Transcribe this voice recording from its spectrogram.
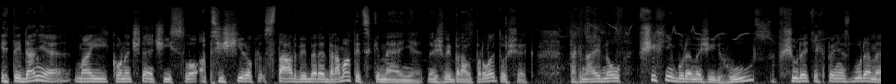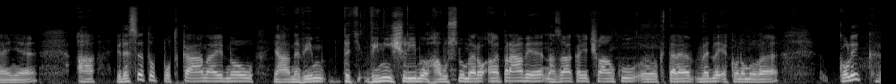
i ty daně mají konečné číslo a příští rok stát vybere dramaticky méně, než vybral pro letošek, tak najednou všichni budeme žít hůz, všude těch peněz bude méně. A kde se to potká najednou, já nevím, teď vymýšlím house numero, ale právě na základě článku, eh, které vedli ekonomové, kolik eh,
